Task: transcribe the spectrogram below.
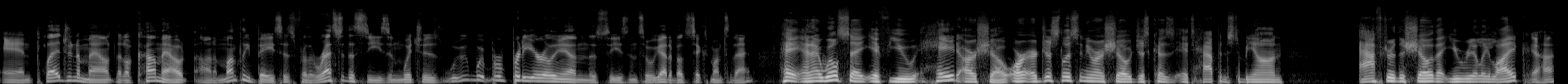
and pledge an amount that'll come out on a monthly basis for the rest of the season, which is we, we're pretty early on in the season, so we got about six months of that. Hey, and I will say, if you hate our show or are just listening to our show just because it happens to be on after the show that you really like, Uh-huh.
